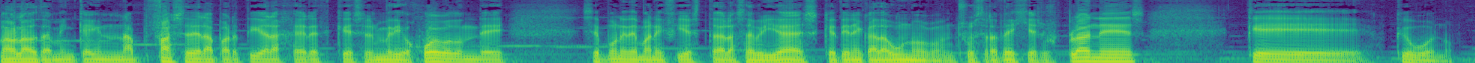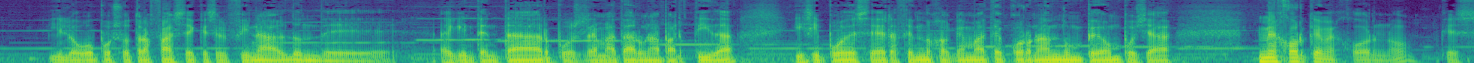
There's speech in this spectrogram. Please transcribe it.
Me ha hablado también que hay una fase de la partida del ajedrez que es el medio juego, donde se pone de manifiesta las habilidades que tiene cada uno con su estrategia y sus planes. Que, que bueno, y luego pues otra fase que es el final donde hay que intentar pues rematar una partida y si puede ser haciendo jaque mate coronando un peón pues ya mejor que mejor no que es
